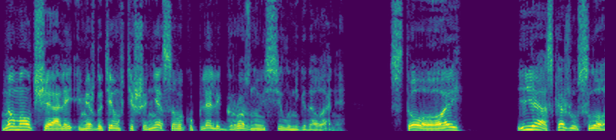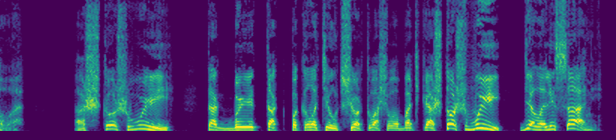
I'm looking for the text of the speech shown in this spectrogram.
но молчали и между тем в тишине совокупляли грозную силу негодования. «Стой! Я скажу слово. А что ж вы? Так бы и так поколотил черт вашего батька. Что ж вы делали сами?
